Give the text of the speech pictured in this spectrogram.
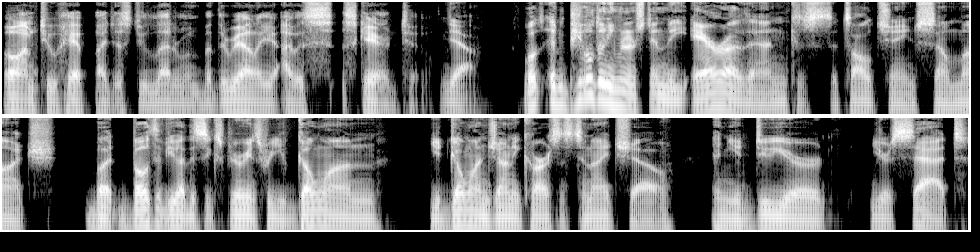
oh, I'm too hip. I just do Letterman. But the reality, I was scared to. Yeah. Well, and people don't even understand the era then because it's all changed so much. But both of you had this experience where you go on, you'd go on Johnny Carson's Tonight Show and you'd do your your set,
